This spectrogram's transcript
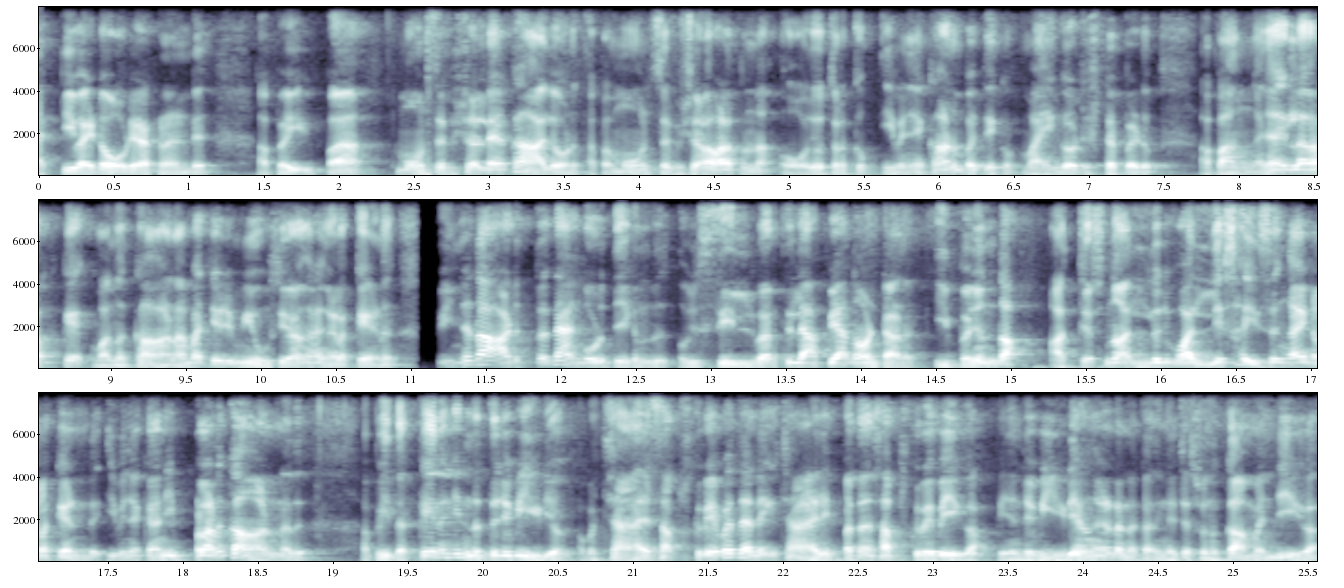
ആക്റ്റീവായിട്ട് ഓടി നടക്കണുണ്ട് അപ്പോൾ ഇപ്പം മോൺസ്റ്റർ ഫിഷുകളുടെ കാലമാണ്. അപ്പം മോൺസ്റ്റർ ഫിഷുകളെ വളർത്തുന്ന ഓരോരുത്തർക്കും ഇവനെ കാണുമ്പോഴത്തേക്കും ഭയങ്കരമായിട്ട് ഇഷ്ടപ്പെടും. അപ്പം അങ്ങനെയുള്ളവർക്ക് വന്ന് കാണാൻ പറ്റിയ ഒരു മ്യൂസിയം കാര്യങ്ങളൊക്കെയാണ്. പിന്നെ ദാ അടുത്ത ടാങ്ക് കൊടുത്തിരിക്കുന്നത് ഒരു സിൽവർ തിലാപ്പിയ എന്ന് പറഞ്ഞിട്ടാണ്. ഇവനും എന്താ അത്യാവശ്യം നല്ലൊരു വലിയ സൈസും കാര്യങ്ങളൊക്കെ ഉണ്ട്. ഇവനൊക്കെ ഞാൻ ഇപ്പോഴാണ് കാണുന്നത്. അപ്പോൾ ഇതൊക്കെയാണ് ഇന്നത്തെ ഒരു വീഡിയോ അപ്പോൾ ചാനൽ സബ്സ്ക്രൈബ് ചെയ്തിട്ടുണ്ടെങ്കിൽ ചാനൽ ഇപ്പം തന്നെ സബ്സ്ക്രൈബ് ചെയ്യുക. പിന്നെ എന്റെ വീഡിയോ അങ്ങനെ ഉണ്ടെന്നൊക്കെ നിങ്ങൾ ജസ്റ്റ് ഒന്ന് കമന്റ് ചെയ്യുക.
